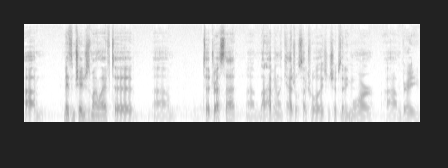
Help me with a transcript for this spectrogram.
Um, made some changes in my life to um, to address that. Um, not having like casual sexual relationships anymore. Um, very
